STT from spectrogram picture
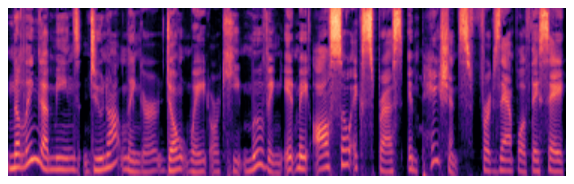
Nuh Linga means do not linger, don't wait, or keep moving. It may also express impatience. For example, if they say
